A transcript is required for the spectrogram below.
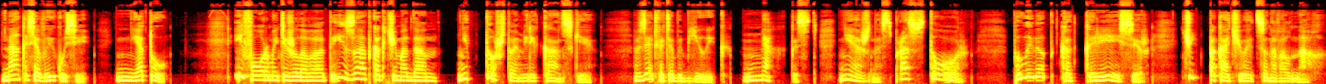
накося выкуси нету. И формы тяжеловаты, и зад как чемодан. Не то что американские. Взять хотя бы Бьюик. Мягко мягкость, нежность, простор. Плывет, как крейсер, чуть покачивается на волнах.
